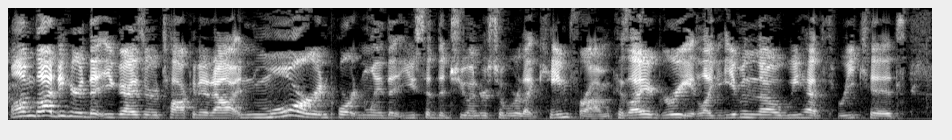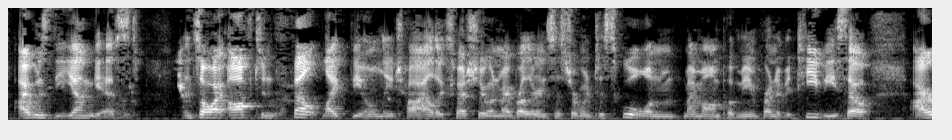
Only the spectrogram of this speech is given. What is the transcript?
Well, I'm glad to hear that you guys are talking it out, and more importantly, that you said that you understood where that came from. Because I agree. Like, even though we had three kids, I was the youngest. And so I often felt like the only child, especially when my brother and sister went to school and my mom put me in front of a TV. So I,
